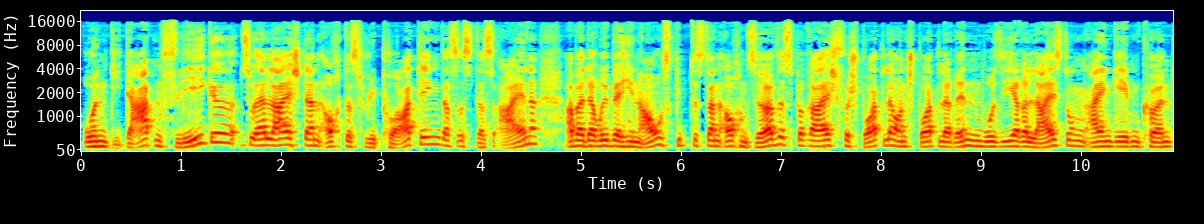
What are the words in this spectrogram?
und die Datenpflege zu erleichtern, auch das Reporting, das ist das eine, aber darüber hinaus gibt es dann auch einen Servicebereich für Sportler und Sportlerinnen, wo sie ihre Leistungen eingeben können,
